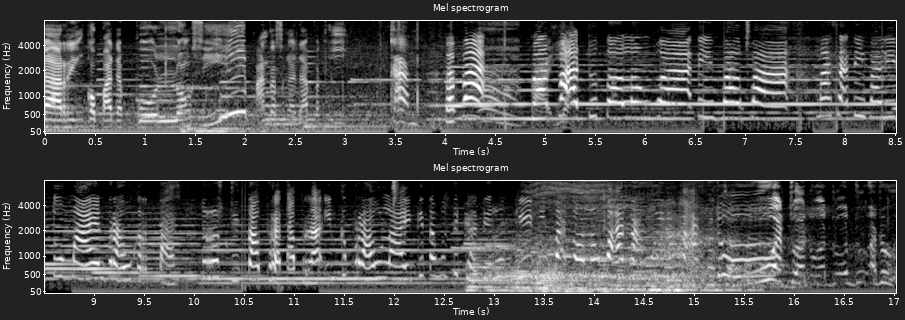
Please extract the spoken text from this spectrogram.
jaring kok pada bolong sih. Pantas nggak dapet ikan. Bapak, Bapak aduh tolong Pak, Tifal Pak. Masa Tifal itu main perahu kertas, terus ditabrak-tabrakin ke perahu lain. Kita mesti ganti rugi nih Pak, tolong Pak anakku ini Pak, aduh. Aduh, aduh, aduh, aduh, aduh.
